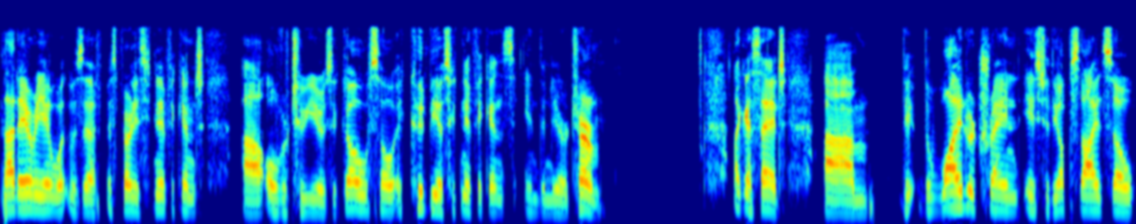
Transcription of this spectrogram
that area was, a, was fairly significant uh, over two years ago, so it could be of significance in the near term. Like I said, um, the, the wider trend is to the upside. So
